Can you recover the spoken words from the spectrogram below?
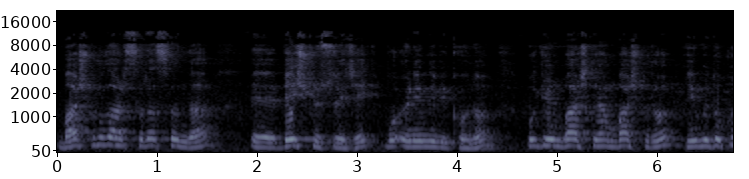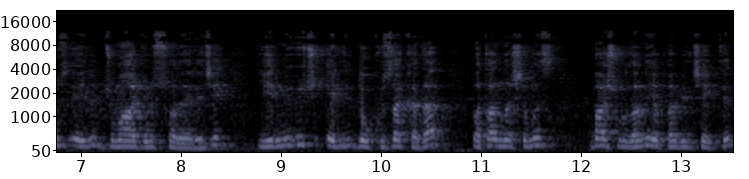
Başvurular sırasında 5 gün sürecek. Bu önemli bir konu. Bugün başlayan başvuru 29 Eylül Cuma günü sona erecek. 23.59'a kadar vatandaşımız başvurularını yapabilecektir.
